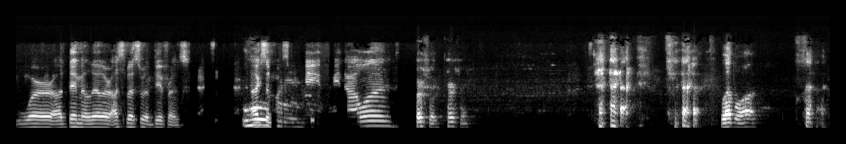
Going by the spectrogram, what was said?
where uh, Damian Lillard uh, split through the difference. Excellent. That one. Perfect, perfect. Level up.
